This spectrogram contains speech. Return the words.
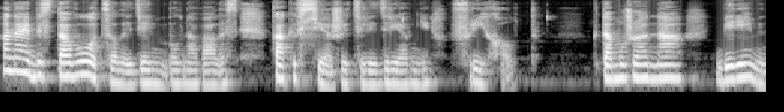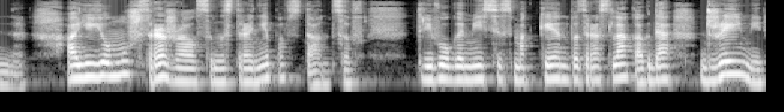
Она и без того целый день волновалась, как и все жители деревни Фрихолд. К тому же она беременна, а ее муж сражался на стороне повстанцев. Тревога миссис Маккен возросла, когда Джейми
